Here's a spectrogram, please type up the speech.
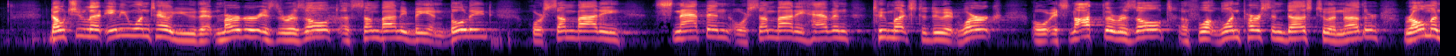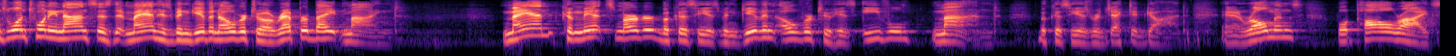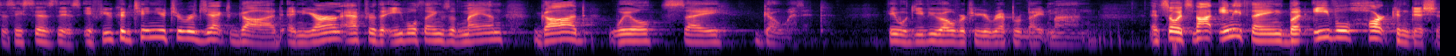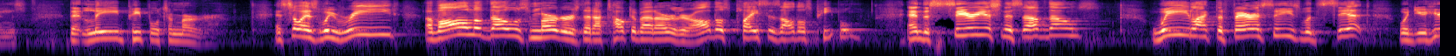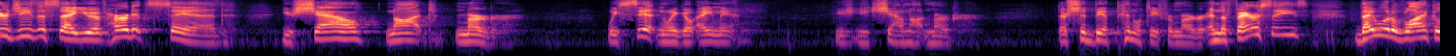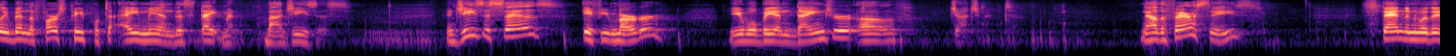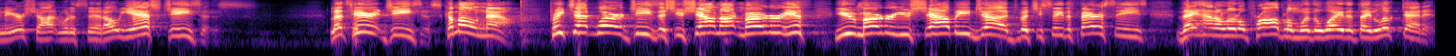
Don't you let anyone tell you that murder is the result of somebody being bullied or somebody snapping or somebody having too much to do at work or it's not the result of what one person does to another. Romans 129 says that man has been given over to a reprobate mind. Man commits murder because he has been given over to his evil mind because he has rejected God. And in Romans what Paul writes is he says this if you continue to reject God and yearn after the evil things of man, God will say, Go with it. He will give you over to your reprobate mind. And so it's not anything but evil heart conditions that lead people to murder. And so as we read of all of those murders that I talked about earlier, all those places, all those people, and the seriousness of those, we, like the Pharisees, would sit when you hear Jesus say, You have heard it said, you shall not murder. We sit and we go, Amen. You, you shall not murder. There should be a penalty for murder. And the Pharisees, they would have likely been the first people to amen this statement by Jesus. And Jesus says, If you murder, you will be in danger of judgment. Now, the Pharisees, standing within earshot would have said, Oh, yes, Jesus. Let's hear it, Jesus. Come on now. Preach that word, Jesus. You shall not murder. If you murder, you shall be judged. But you see, the Pharisees, they had a little problem with the way that they looked at it.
